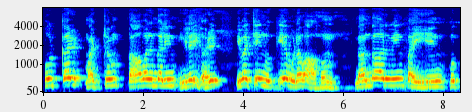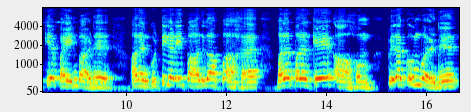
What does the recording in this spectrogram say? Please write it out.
புற்கள் மற்றும் தாவரங்களின் இலைகள் இவற்றின் முக்கிய உணவாகும். கங்காருவின் பையின் முக்கிய பயன்பாடு அதன் குட்டிகளை பாதுகாப்பாக வளர்ப்பதற்கே ஆகும். பிறக்கும் பொழுது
